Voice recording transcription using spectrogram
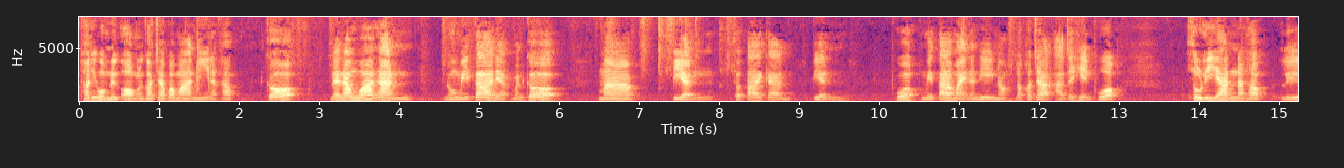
เท่าที่ผมนึกออกมันก็จะประมาณนี้นะครับ ก็แนะนำว่างานโนเมตาเนี่ย มันก็มาเปลี่ยนสไตล์การเปลี่ยนพวกเมตาใหม่นั่นเองเนาะแล้วก็จะอาจจะเห็นพวกสุริยันนะครับ หรือ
